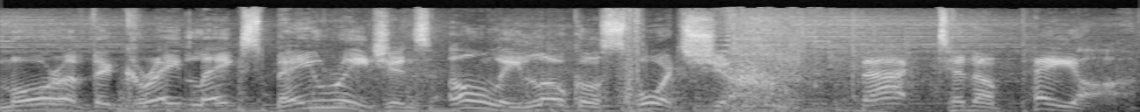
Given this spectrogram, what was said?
More of the Great Lakes Bay region's only local sports show. Back to the payoff.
